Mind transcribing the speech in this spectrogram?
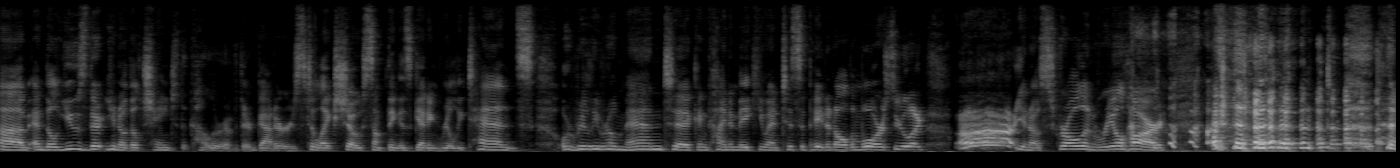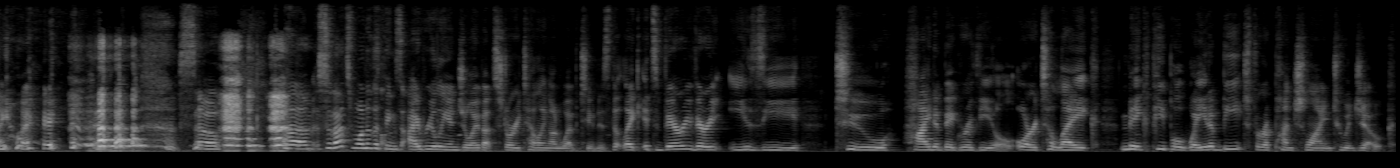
um, and they'll use their you know they'll change the color of their gutters to like show something is getting really tense or really romantic and kind of make you anticipate it all the more. So you're like ah! You know scrolling real hard. And, anyway. So um, so that's one of the things i really enjoy about storytelling on webtoon is that like it's very very easy to hide a big reveal or to like make people wait a beat for a punchline to a joke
